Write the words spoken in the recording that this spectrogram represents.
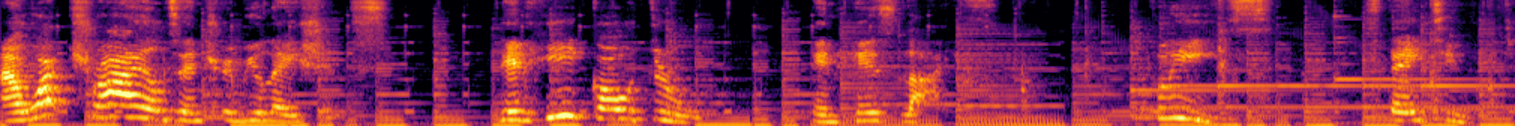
And what trials and tribulations did he go through in his life? Please stay tuned.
